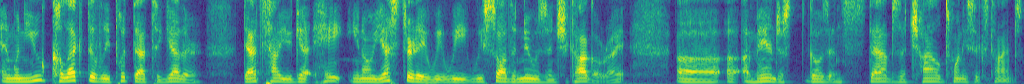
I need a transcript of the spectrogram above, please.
And when you collectively put that together, that's how you get hate. You know, yesterday we, we, we saw the news in Chicago, right? Uh, a, a man just goes and stabs a child 26 times.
